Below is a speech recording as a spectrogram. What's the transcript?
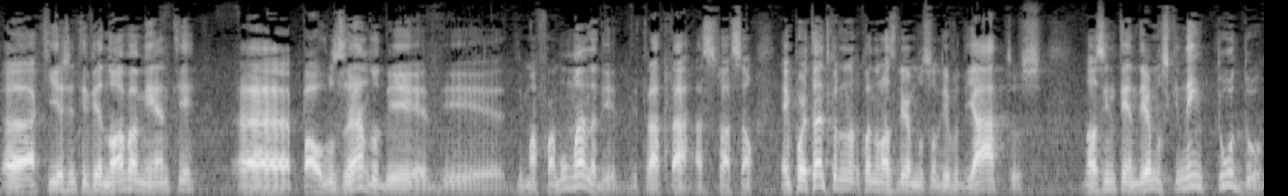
Uh, aqui a gente vê novamente uh, Paulo usando de, de, de, uma forma humana de, de, tratar a situação. É importante quando, quando nós lermos o livro de Atos, nós entendermos que nem tudo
